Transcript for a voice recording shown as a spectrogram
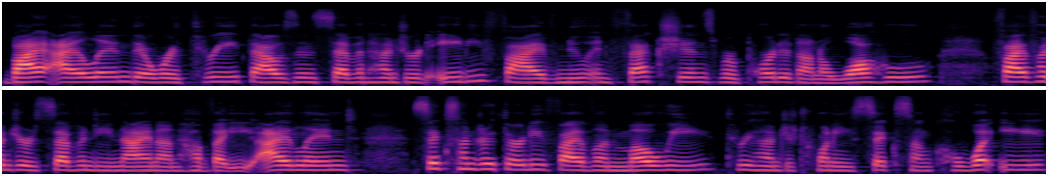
By island, there were 3,785 new infections reported on Oahu, 579 on Hawaii Island, 635 on Maui, 326 on Kauai,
